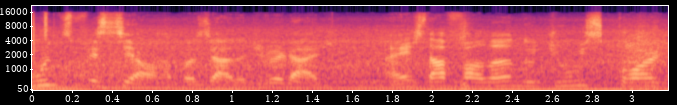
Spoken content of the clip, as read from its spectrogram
muito especial rapaziada, de verdade A gente tá falando de um Escort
